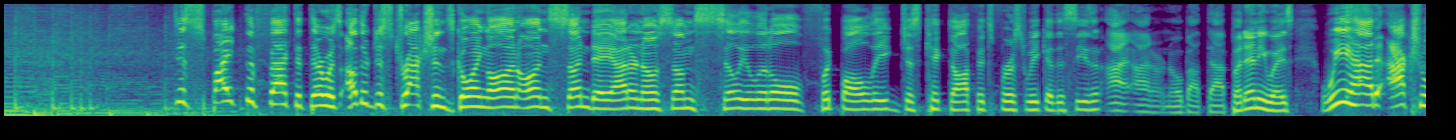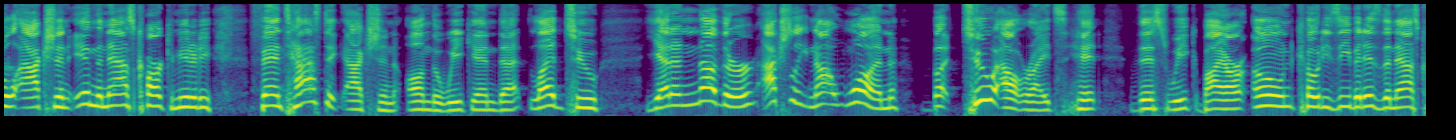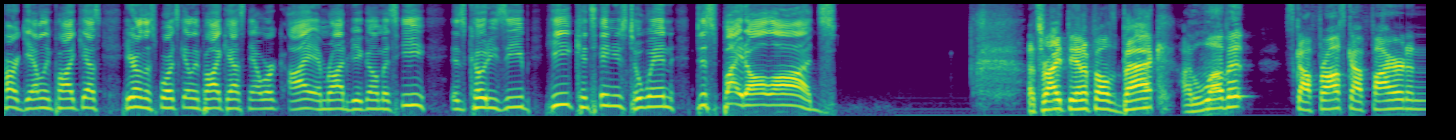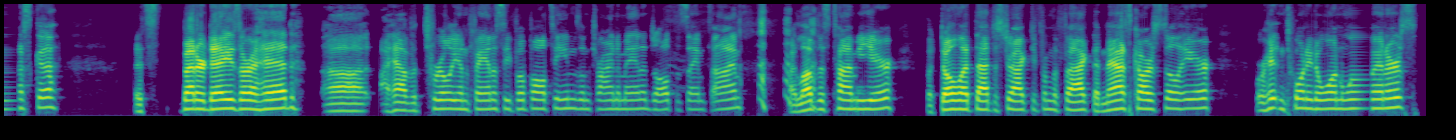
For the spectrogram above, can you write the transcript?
Despite the fact that there was other distractions going on on Sunday, I don't know, some silly little football league just kicked off its first week of the season. I, I don't know about that. But anyways, we had actual action in the NASCAR community. Fantastic action on the weekend that led to yet another, actually not one, but two outrights hit this week by our own Cody Zeeb. It is the NASCAR Gambling Podcast here on the Sports Gambling Podcast Network. I am Rod Villagomez. He is Cody Zeeb. He continues to win despite all odds. That's right. The NFL's back. I love it. Scott Frost got fired in Nebraska. It's better days are ahead. Uh, I have a trillion fantasy football teams I'm trying to manage all at the same time. I love this time of year, but don't let that distract you from the fact that NASCAR's still here. We're hitting 20 to 1 winners.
